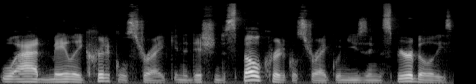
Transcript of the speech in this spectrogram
will add melee critical strike in addition to spell critical strike when using the spear abilities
